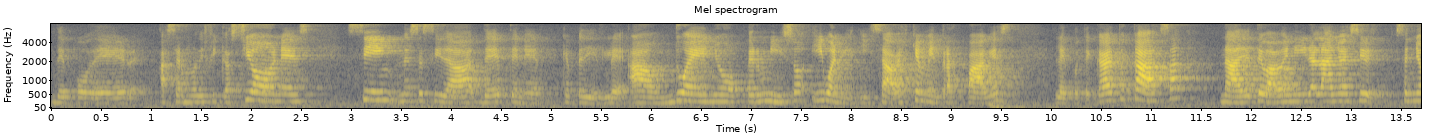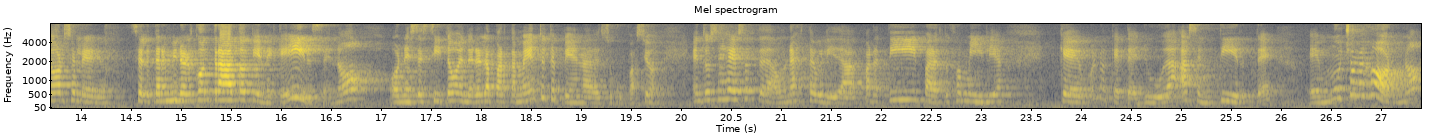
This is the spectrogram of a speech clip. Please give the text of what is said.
de poder hacer modificaciones sin necesidad de tener que pedirle a un dueño permiso y bueno, y sabes que mientras pagues la hipoteca de tu casa, nadie te va a venir al año a decir, señor, se le, se le terminó el contrato, tiene que irse, ¿no? O necesito vender el apartamento y te piden la desocupación. Entonces eso te da una estabilidad para ti, para tu familia que, bueno, que te ayuda a sentirte eh, mucho mejor, ¿no?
